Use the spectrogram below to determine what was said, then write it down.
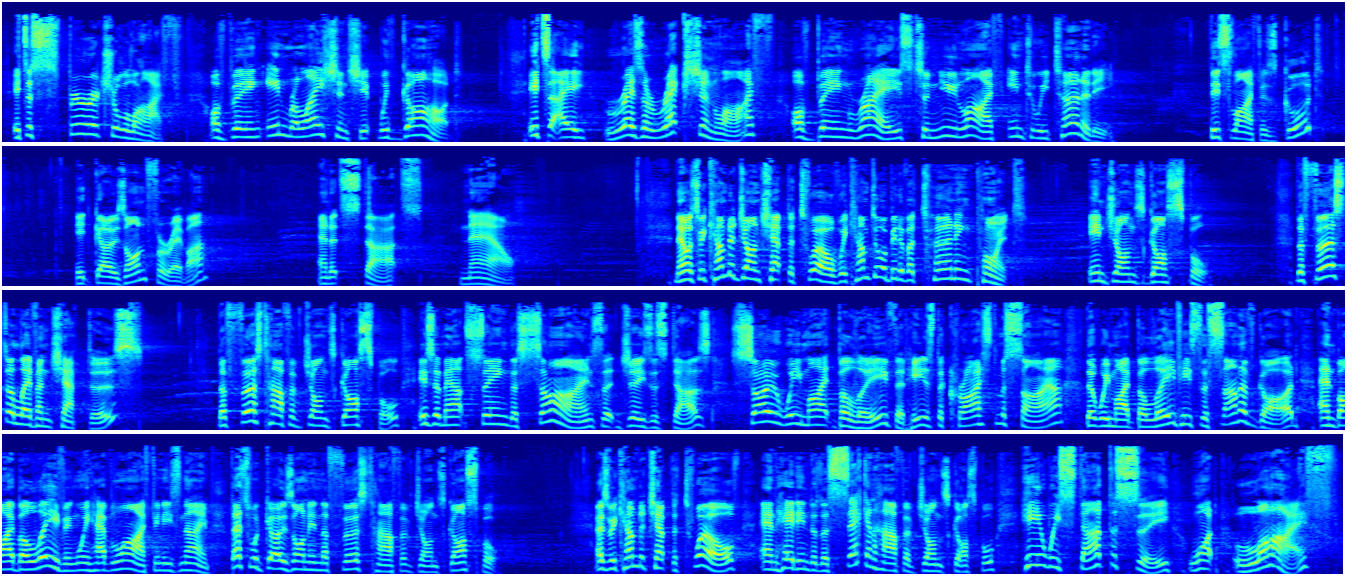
It's a spiritual life of being in relationship with God. It's a resurrection life of being raised to new life into eternity. This life is good it goes on forever, and it starts now. Now, as we come to John chapter 12, we come to a bit of a turning point in John's gospel. The first 11 chapters the first half of John's gospel is about seeing the signs that Jesus does so we might believe that he is the Christ Messiah, that we might believe he's the Son of God, and by believing we have life in his name. That's what goes on in the first half of John's gospel. As we come to chapter 12 and head into the second half of John's gospel, here we start to see what life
